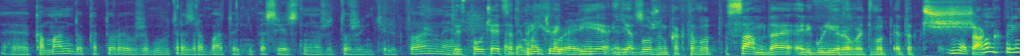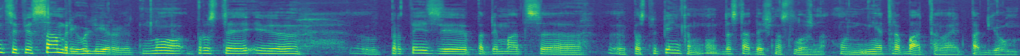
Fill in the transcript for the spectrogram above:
э, команду, которая уже будет разрабатывать непосредственно уже тоже интеллектуальные. То есть, получается, при ходьбе я должен как-то вот сам да, регулировать вот этот Нет, шаг? он, в принципе, сам регулирует, но просто э, в протезе подниматься э, по ступенькам ну, достаточно сложно. Он не отрабатывает подъем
